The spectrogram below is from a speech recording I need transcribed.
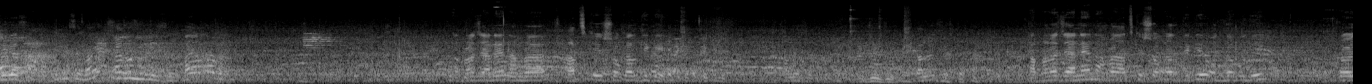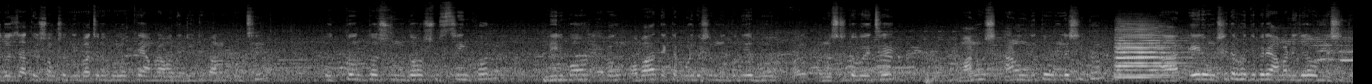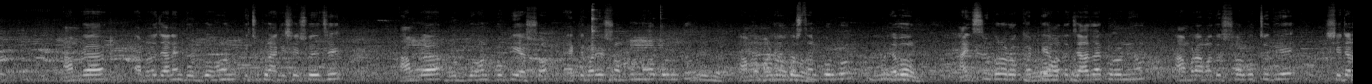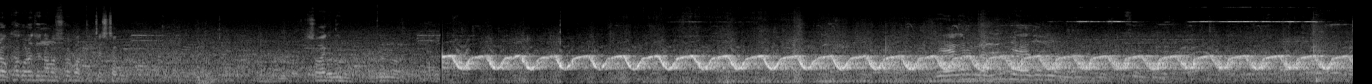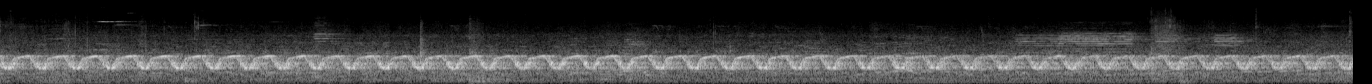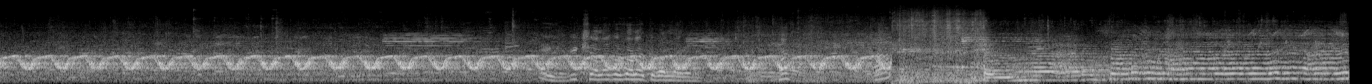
ঠিক আছে। আপনারা জানেন আমরা আজকে সকাল থেকে আপনারা জানেন আমরা আজকে সকাল থেকে অদ্যাবধি ত্রয়োদশ জাতীয় সংসদ নির্বাচন উপলক্ষে আমরা আমাদের ডিউটি পালন করছি। অত্যন্ত সুন্দর সুশৃঙ্খল নির্মল এবং অবাধ একটা পরিবেশের মধ্য দিয়ে ভোট অনুষ্ঠিত হয়েছে। মানুষ আনন্দিত উল্লেসিত আর এর অংশীদার হতে পেরে আমরা নিজেরাও উল্লেসিত। আমরা, আপনারা জানেন ভোট গ্রহণ কিছুক্ষণ আগে শেষ হয়েছে। আমরা ভোট গ্রহণ প্রক্রিয়া একেবারে সম্পূর্ণ হওয়া পর্যন্ত আমরা মাঠে অবস্থান করব এবং আইন শৃঙ্খলা রক্ষার্থে আমাদের যা যা করণীয় আমরা আমাদের সর্বোচ্চ দিয়ে সেটা রক্ষা করার জন্য আমরা সর্বাত্মক চেষ্টা করব। সবাইকে ধন্যবাদ। রিক্সা লাগে চালাইতে লাগে না। হ্যাঁ?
